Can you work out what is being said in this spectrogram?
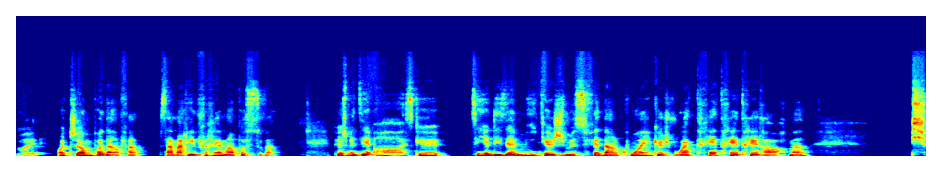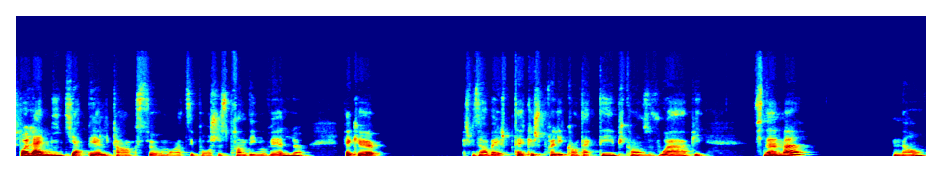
Ouais. Pas de chum, pas d'enfant. Ça m'arrive vraiment pas souvent. Puis je me disais, ah, est-ce que, tu sais, il y a des amis que je me suis fait dans le coin que je vois très, très, très rarement. Puis je suis pas l'amie qui appelle tant que ça, moi, tu sais, pour juste prendre des nouvelles, là. Fait que je me disais, ah, ben, peut-être que je pourrais les contacter, puis qu'on se voit. Puis finalement, non.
